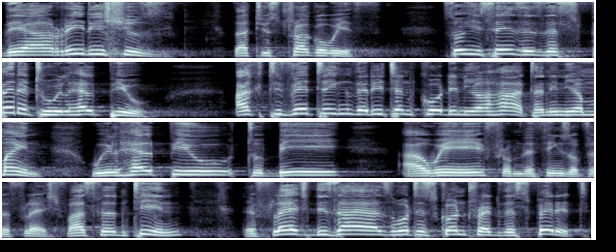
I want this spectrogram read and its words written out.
There are real issues that you struggle with. So he says, it's the Spirit who will help you. Activating the written code in your heart and in your mind will help you to be away from the things of the flesh. Verse 17, the flesh desires what is contrary to the spirit,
